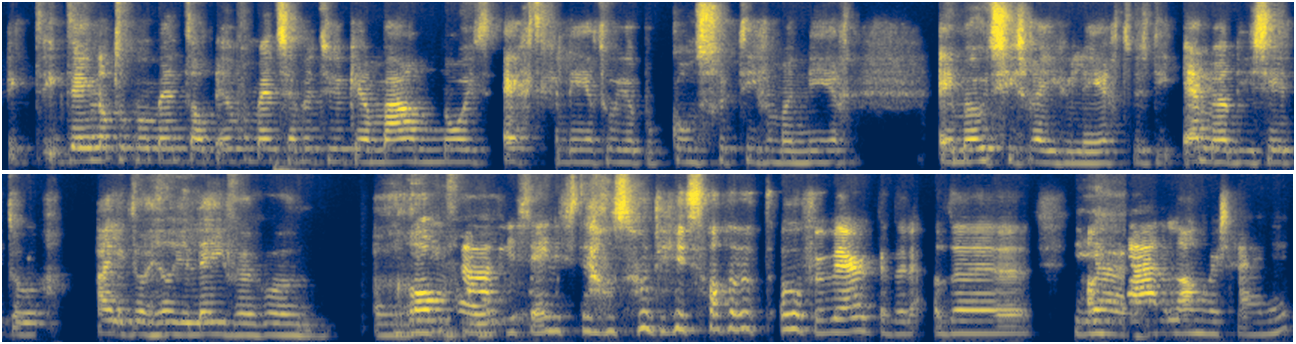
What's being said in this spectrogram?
ik, ik denk dat op het moment dat heel veel mensen hebben natuurlijk helemaal nooit echt geleerd hoe je op een constructieve manier emoties reguleert. Dus die emmer die zit door eigenlijk door heel je leven gewoon ramvol. Ja, je zenuwstelsel die zal het overwerken, de, de ja. jarenlang waarschijnlijk.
